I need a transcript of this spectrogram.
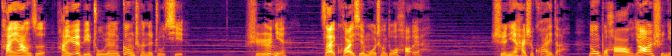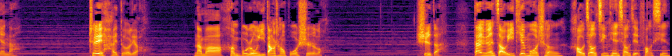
看样子，韩月比主人更沉得住气。十年，再快些磨成多好呀！十年还是快的，弄不好要二十年呢。这还得了？那么很不容易当上博士了。是的，但愿早一天磨成，好叫金田小姐放心。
